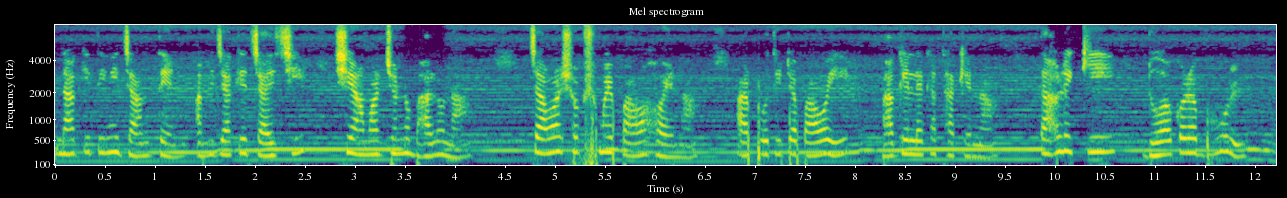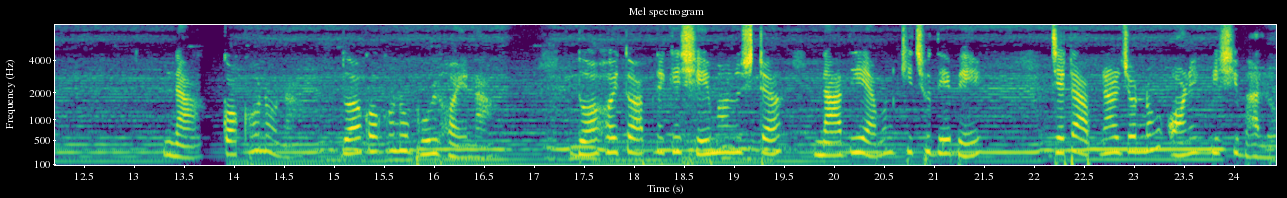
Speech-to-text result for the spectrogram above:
নাকি তিনি জানতেন, আমি যাকে চাইছি সে আমার জন্য ভালো না। চাওয়ার সবসময় পাওয়া হয় না, আর প্রতিটা পাওয়াই ভাগ্যে লেখা থাকে না। তাহলে কি দোয়া করা ভুল? না, কখনো না। দোয়া কখনো ভুল হয় না। দোয়া হয়তো আপনাকে সেই মানুষটা না দিয়ে এমন কিছু দেবে, যেটা আপনার জন্য অনেক বেশি ভালো।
